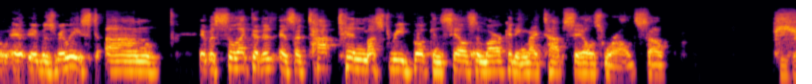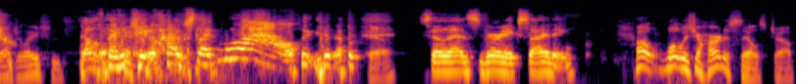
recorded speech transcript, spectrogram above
it, it was released. Um, it was selected as a top ten must-read book in sales and marketing my Top Sales World. So, congratulations! oh, thank you. I was like, wow, you know. Yeah. So that's very exciting. Oh, what was your hardest sales job?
